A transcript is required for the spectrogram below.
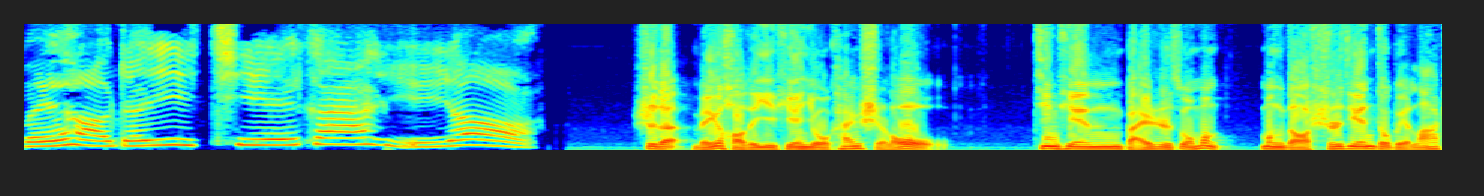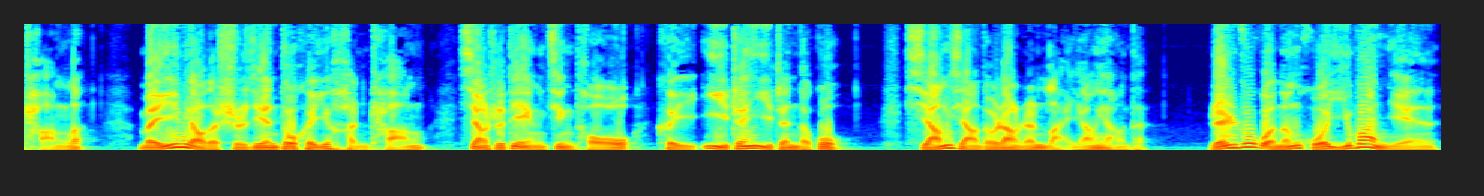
美好的一天开始了。是的，美好的一天又开始喽。今天白日做梦，梦到时间都被拉长了，每一秒的时间都可以很长，像是电影镜头，可以一帧一帧的过，想想都让人懒洋洋的。人如果能活一万年，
